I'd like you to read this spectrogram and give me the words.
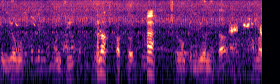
কেন্দ্রীয় মন- মন্ত্রী প্রাক্তন এবং কেন্দ্রীয় নেতা আমরা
